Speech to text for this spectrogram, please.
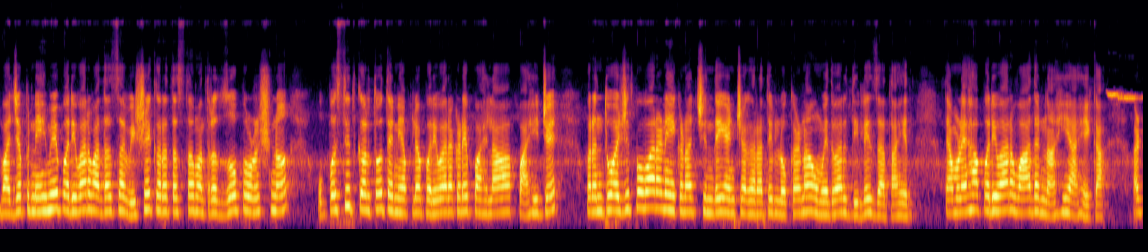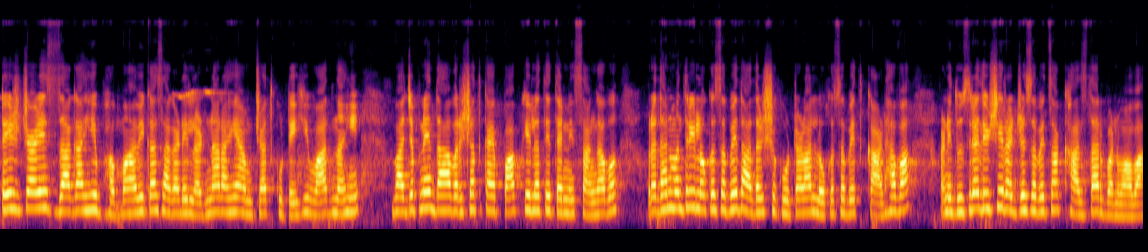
भाजप नेहमी परिवारवादाचा विषय करत असतं मात्र जो प्रश्न उपस्थित करतो त्यांनी आपल्या परिवाराकडे पाहायला पाहिजे. परंतु अजित पवार आणि एकनाथ शिंदे यांच्या घरातील लोकांना उमेदवार दिले जात आहेत. त्यामुळे हा परिवार वाद नाही आहे का? अठ्ठेचाळीस जागा ही भ महाविकास आघाडी लढणार आहे. आमच्यात कुठेही वाद नाही. भाजपने दहा वर्षात काय पाप केलं ते त्यांनी सांगावं. प्रधानमंत्री लोकसभेत आदर्श घोटाळा लोकसभेत काढावा आणि दुसऱ्या दिवशी राज्यसभेचा खासदार बनवावा.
